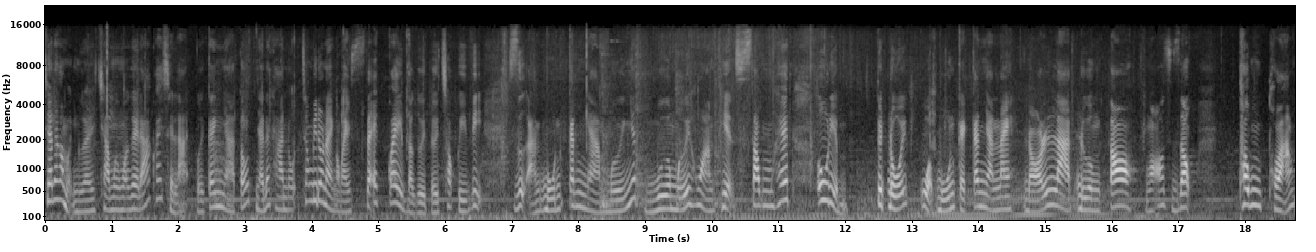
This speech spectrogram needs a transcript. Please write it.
Xin chào tất cả mọi người, chào mừng mọi người đã quay trở lại với kênh Nhà Tốt Nhà Đất Hà Nội. Trong video này Ngọc Ánh sẽ quay và gửi tới cho quý vị dự án 4 căn nhà mới nhất vừa mới hoàn thiện xong hết. Ưu điểm tuyệt đối của bốn cái căn nhà này đó là đường to, ngõ rộng, thông thoáng,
